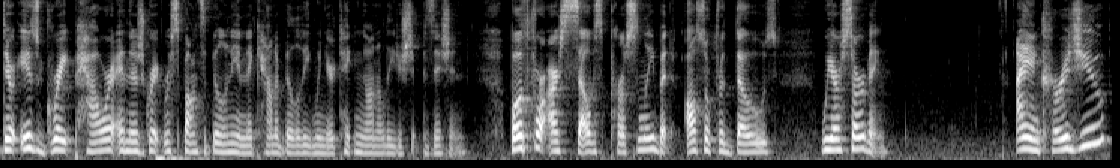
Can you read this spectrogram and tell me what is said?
there is great power and there's great responsibility and accountability when you're taking on a leadership position, both for ourselves personally, but also for those we are serving. I encourage you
